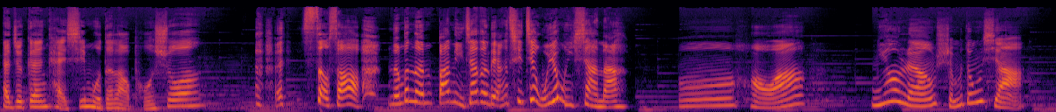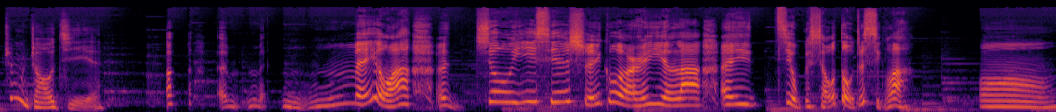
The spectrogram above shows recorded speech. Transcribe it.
他就跟凯西姆的老婆说：“哎，嫂嫂，能不能把你家的凉气借我用一下呢？”“嗯，好啊，你要量什么东西啊？这么着急？”呃，没，没有啊，呃，就一些水果而已啦，哎，就个小斗就行了。哦，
